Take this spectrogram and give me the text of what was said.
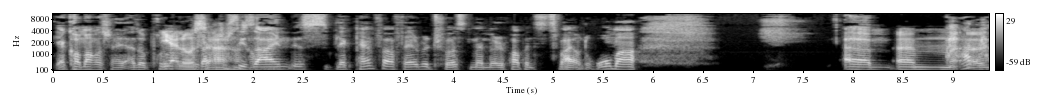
Ja, komm, machen wir schnell. Also Produ Ja, los, ja, Produktionsdesign ist Black Panther, Favorite, First Man, Mary Poppins 2 und Roma. Ähm, ähm, äh,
